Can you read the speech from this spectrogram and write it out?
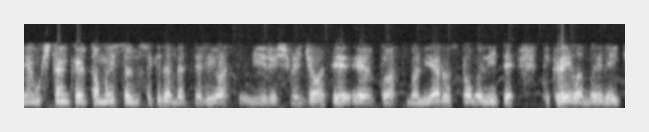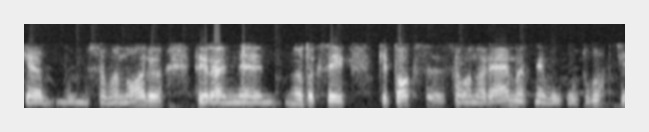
neužtenka ir to maisto ir visą kitą, bet ir juos ir išvedžioti, ir tuos valjerus pavalyti, tikrai labai reikia savanorių. Tai yra ne, nu, toksai kitoks savanoriavimas negu kultūros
